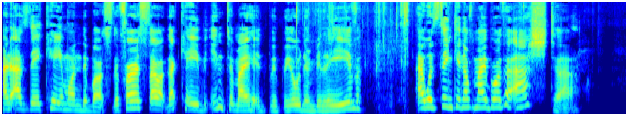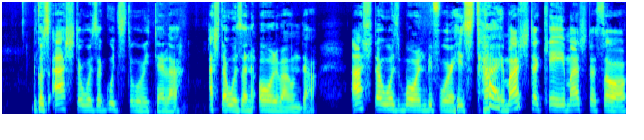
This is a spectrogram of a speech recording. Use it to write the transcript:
And as they came on the bus, the first thought that came into my head, people, you wouldn't believe, I was thinking of my brother Ashta. Because Ashta was a good storyteller. Ashta was an all-rounder. Ashta was born before his time. Ashta came, Ashta saw,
